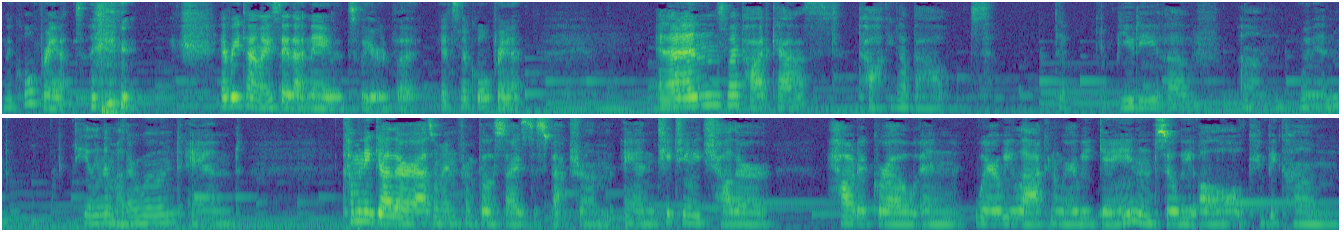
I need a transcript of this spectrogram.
Nicole Brandt. Every time I say that name, it's weird, but it's Nicole Brandt. And that ends my podcast talking about the beauty of um, women, healing the mother wound, and coming together as women from both sides of the spectrum and teaching each other how to grow and where we lack and where we gain. And so we all can become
